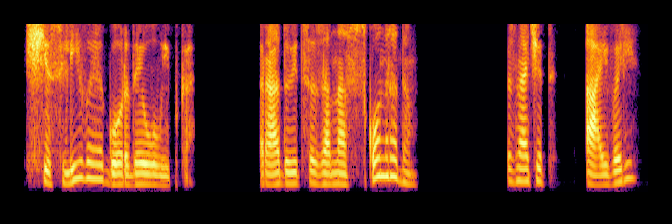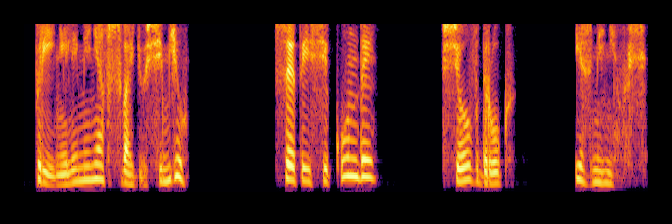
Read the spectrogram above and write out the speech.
счастливая гордая улыбка радуется за нас с Конрадом? Значит, Айвори приняли меня в свою семью. С этой секунды все вдруг изменилось.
